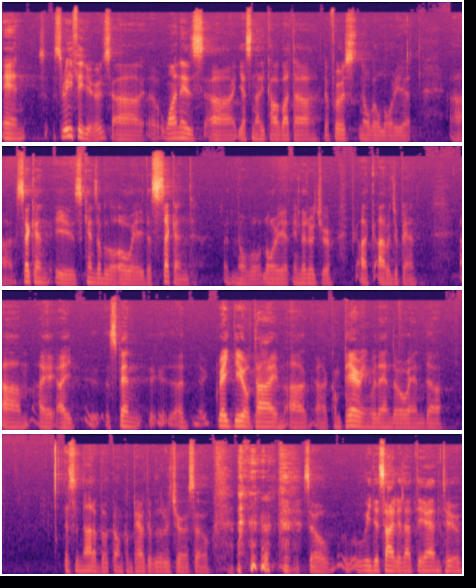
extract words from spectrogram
And three figures. Uh, one is uh, Yasunari Kawabata, the first Nobel laureate. Uh, second is Kenzaburo Oe, the second Nobel laureate in literature out of Japan. Um, I, I spent a great deal of time uh, uh, comparing with Endo, and uh, this is not a book on comparative literature, so so we decided at the end to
